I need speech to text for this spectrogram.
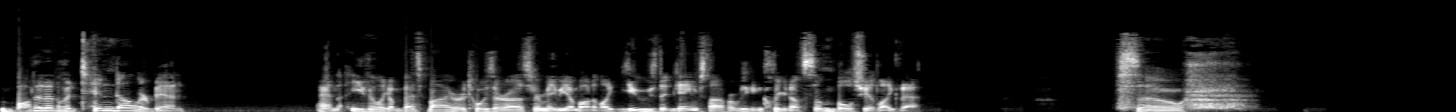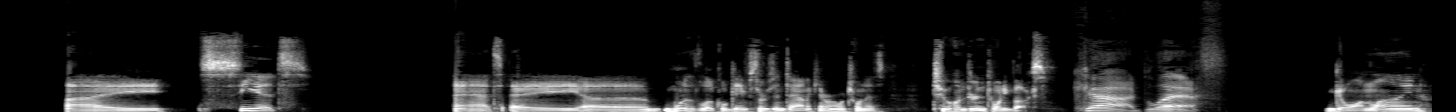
bought it out of a ten dollar bin, and either like a Best Buy or a Toys R Us, or maybe I bought it like used at GameStop, or it was getting cleared out, some bullshit like that. So I see it at a uh, one of the local game stores in town. I can't remember which one is. Two hundred and twenty bucks. God bless. Go online,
